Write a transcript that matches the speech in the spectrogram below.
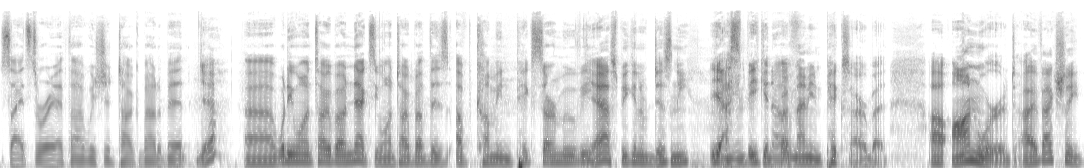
side story. I thought we should talk about a bit. Yeah. Uh, what do you want to talk about next? You want to talk about this upcoming Pixar movie? Yeah, speaking of Disney. Yeah, I mean, speaking but- of. I mean Pixar, but uh, Onward. I've actually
